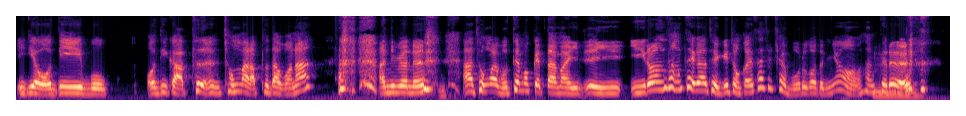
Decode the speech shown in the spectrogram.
이게 어디, 뭐, 어디가 아프, 정말 아프다거나, 아니면은, 아, 정말 못해 먹겠다. 막 이제 이, 이런 상태가 되기 전까지 사실 잘 모르거든요. 상태를. 음.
